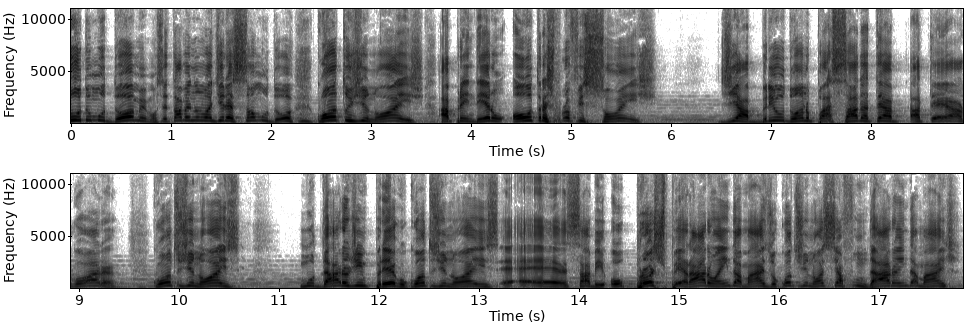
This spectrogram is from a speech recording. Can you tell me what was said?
Tudo mudou, meu irmão. Você estava indo numa direção, mudou. Quantos de nós aprenderam outras profissões de abril do ano passado até, até agora? Quantos de nós mudaram de emprego? Quantos de nós, é, é, sabe, ou prosperaram ainda mais? Ou quantos de nós se afundaram ainda mais?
